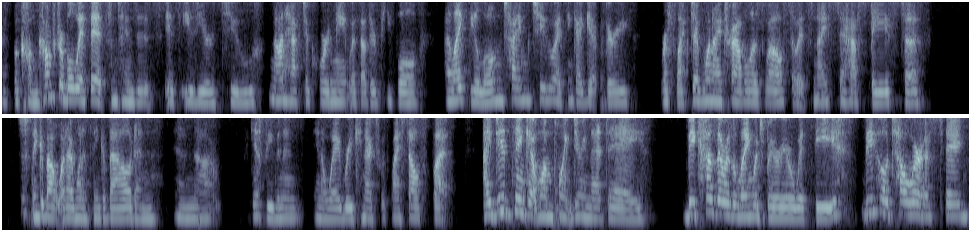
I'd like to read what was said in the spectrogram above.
I've become comfortable with it. Sometimes it's it's easier to not have to coordinate with other people. I like the alone time too. I think I get very reflective when I travel as well. So it's nice to have space to just think about what I want to think about and and uh, I guess even in in a way reconnect with myself. But I did think at one point during that day, because there was a language barrier with the the hotel where I was staying,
